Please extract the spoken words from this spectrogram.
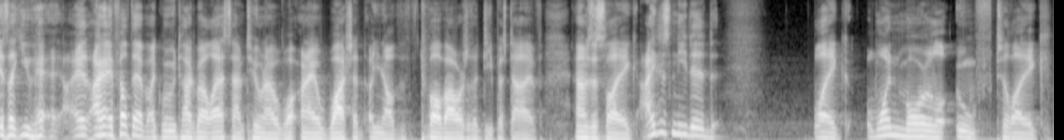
It's like you. Ha- I, I felt that like when we talked about last time too, when I wa- when I watched it, you know, the twelve hours of the deepest dive, and I was just like, I just needed like one more little oomph to like.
